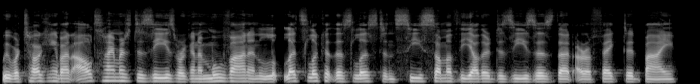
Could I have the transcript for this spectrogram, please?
We were talking about Alzheimer's disease. We're going to move on and l- let's look at this list and see some of the other diseases that are affected by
